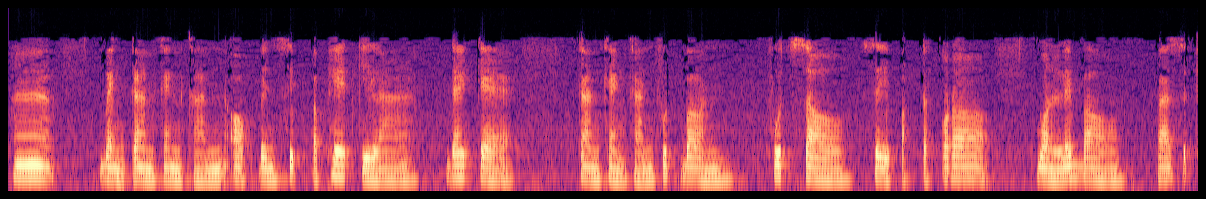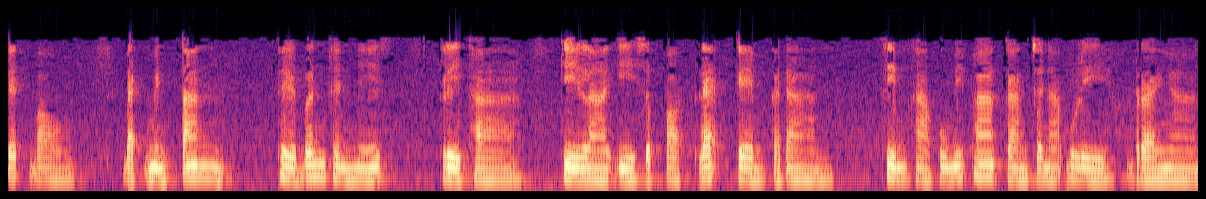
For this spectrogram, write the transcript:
2565 แบ่งการแข่งขันออกเป็น 10 ประเภทกีฬา ได้แก่ การแข่งขันฟุตบอล ฟุตซอล เซปักตะกร้อ วอลเลย์บอล บาสเกตบอล แบดมินตัน เทเบิลเทนนิส กรีธา กีฬาอีสปอร์ต และเกมกระดาน ทีมข่าวภูมิภาคการจนบุรี รายงาน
